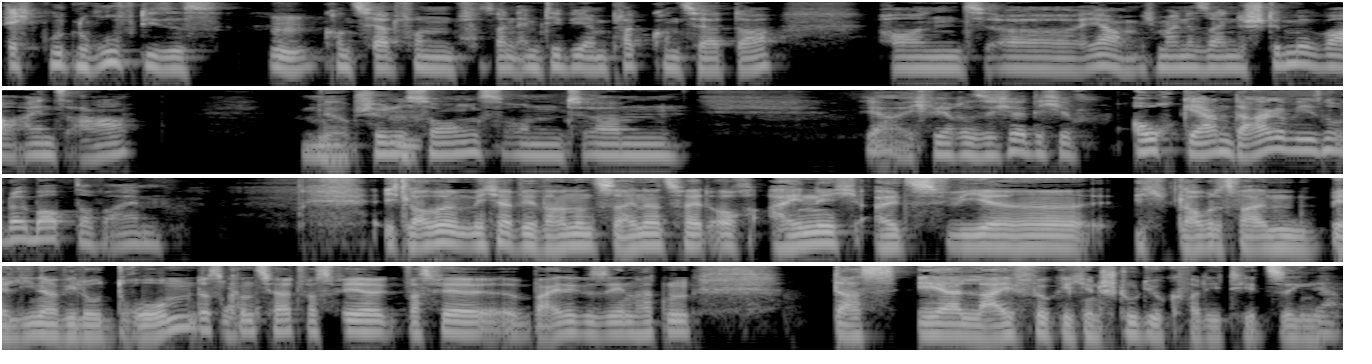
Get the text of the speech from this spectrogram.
echt guten Ruf, dieses mhm. Konzert von, von seinem MTV Unplugged Konzert da. Und äh, ja, ich meine, seine Stimme war 1A. Ja. Schöne mhm. Songs und ähm, ja, ich wäre sicherlich auch gern da gewesen oder überhaupt auf einem. Ich glaube, Micha, wir waren uns seinerzeit auch einig, als wir, ich glaube, das war im Berliner Velodrom, das ja. Konzert, was wir, was wir beide gesehen hatten, dass er live wirklich in Studioqualität singen ja.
